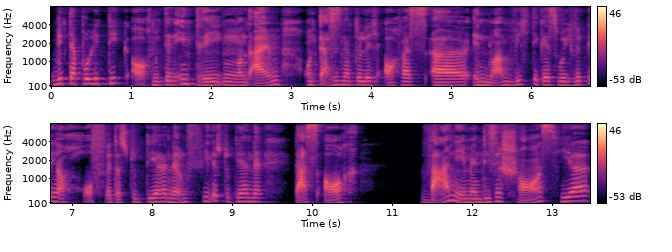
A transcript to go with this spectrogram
mit der Politik auch, mit den Intrigen und allem. Und das ist natürlich auch was äh, enorm Wichtiges, wo ich wirklich auch hoffe, dass Studierende und viele Studierende das auch wahrnehmen, diese Chance hier,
